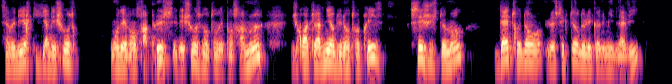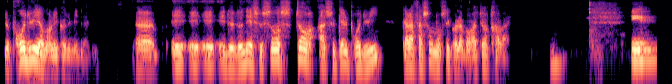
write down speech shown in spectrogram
ça veut dire qu'il y a des choses où on dépensera plus et des choses dont on dépensera moins. Je crois que l'avenir d'une entreprise, c'est justement d'être dans le secteur de l'économie de la vie, de produire dans l'économie de la vie euh, et, de donner ce sens tant à ce qu'elle produit qu'à la façon dont ses collaborateurs travaillent. Et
